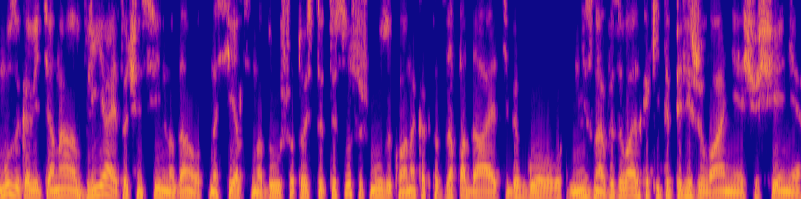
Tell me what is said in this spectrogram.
музыка ведь она влияет очень сильно, да, вот на сердце, на душу. То есть ты, ты слушаешь музыку, она как-то западает тебе в голову, не знаю, вызывает какие-то переживания, ощущения.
